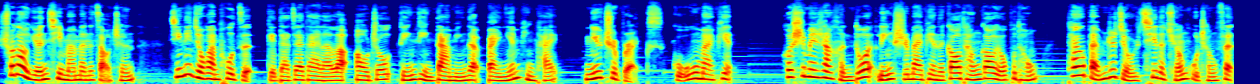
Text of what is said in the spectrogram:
说到元气满满的早晨，今天酒馆铺子给大家带来了澳洲鼎鼎大名的百年品牌 Nutribrex 谷物麦片。和市面上很多零食麦片的高糖高油不同，它有百分之九十七的全谷成分，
